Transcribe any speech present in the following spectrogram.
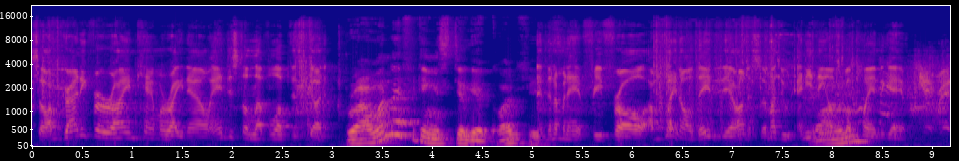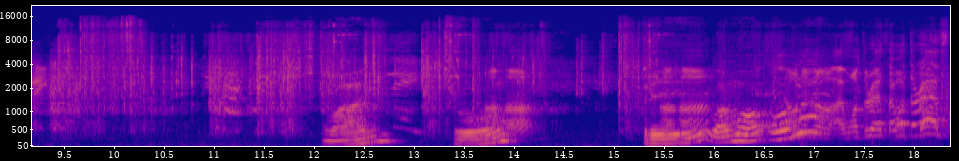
so I'm grinding for Orion camo right now, and just to level up this gun. Bro, I wonder if he can still get quad feed. And then I'm gonna hit free for all. I'm playing all day today, honestly. I'm not doing anything else but playing the game. One, two, Uh-huh. three, Uh-huh. one more. No, Oh, no, no. I want the rest. I want the rest.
